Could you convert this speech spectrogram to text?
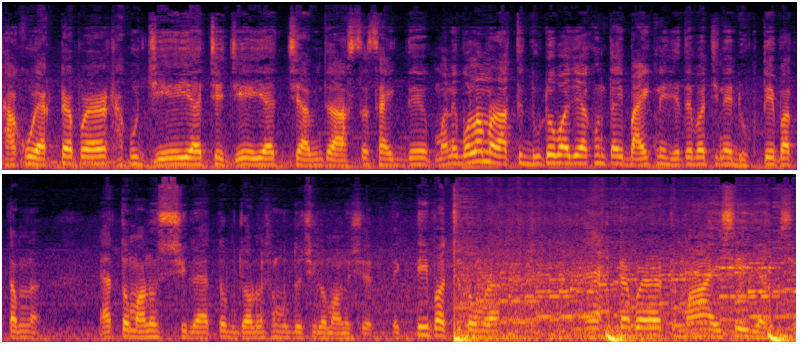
ঠাকুর একটার পর ঠাকুর যেয়ে যাচ্ছে যেয়ে যাচ্ছে, আমি তো রাস্তার সাইড দিয়ে মানে বললাম রাত্রি দুটো বাজে এখন, তাই বাইক নিয়ে যেতে পারছি না, ঢুকতেই পারতাম না। এত মানুষ ছিল, এত জনসমুদ্র ছিল মানুষের। দেখতেই পাচ্ছ তোমরা, একটা পর মা এসেই যাচ্ছে।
